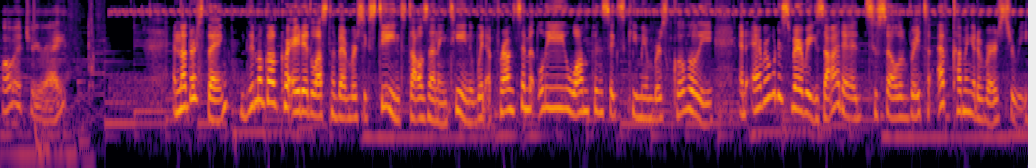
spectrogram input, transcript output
poetry, right? Another thing, Demo Gog created last November 16, 2019 with approximately 1.6 key members globally and everyone is very excited to celebrate the upcoming anniversary.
